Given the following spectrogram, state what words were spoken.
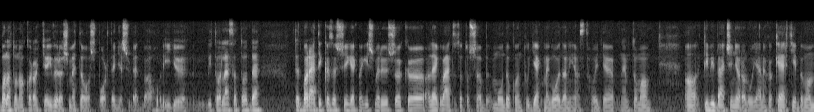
Balaton akaratjai Vörös Meteor Sport Egyesületbe, ahol így ő vitorlázhatott, de tehát baráti közösségek, meg ismerősök a legváltozatosabb módokon tudják megoldani azt, hogy nem tudom, a a, Tibi bácsi nyaralójának a kertjébe van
